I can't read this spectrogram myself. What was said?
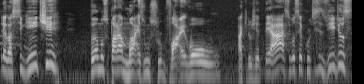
O negócio é o seguinte, vamos para mais um survival aqui no GTA Se você curte esses vídeos,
